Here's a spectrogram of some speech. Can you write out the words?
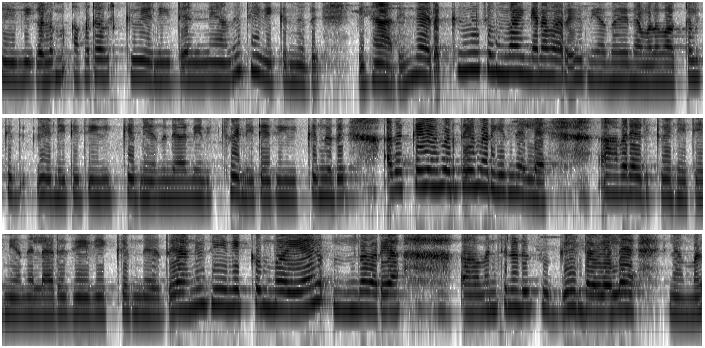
ജീവികളും അവരവർക്ക് വേണ്ടിയിട്ട് തന്നെയാണ് ജീവിക്കുന്നത്. പിന്നെ അതിന്റെ ഇടയ്ക്ക് ചുമ്മാ ഇങ്ങനെ പറയുന്നതാണ് നമ്മളെ മക്കൾക്ക് വേണ്ടിയിട്ട് ജീവിക്കുന്നതാണ് ഞാൻ എനിക്ക് വേണ്ടിയിട്ട് ജീവിക്കുന്നത്. അതൊക്കെ വെറുതെ പറയുന്നല്ലേ അവരവർക്ക് വേണ്ടിയിട്ട് തന്നെയാണ് എല്ലാവരും ജീവിക്കുന്നത്. അങ്ങനെ ജീവിക്കുമ്പോഴേ എന്താ പറയുക മനസ്സിനൊരു സുഖം ഉണ്ടാവുക അല്ലേ? നമ്മൾ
